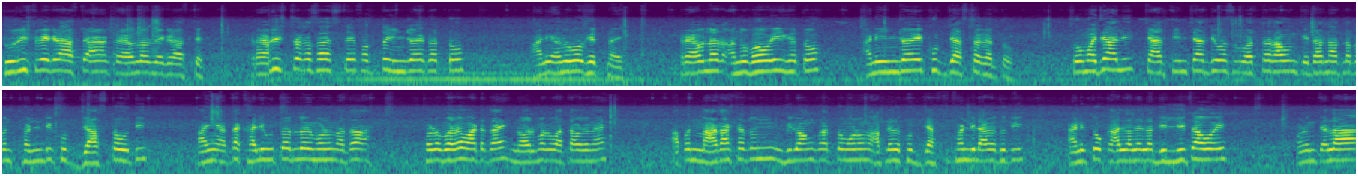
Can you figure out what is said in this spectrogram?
टुरिस्ट वेगळा असते आणि ट्रॅव्हलर वेगळा असते. ट्रॅव्हलिस्टचं कसं असते फक्त एन्जॉय करतो आणि अनुभव घेत नाही. ट्रॅव्हलर अनुभवही घेतो आणि एन्जॉय खूप जास्त करतो. सो मजा आली. चार तीन चार दिवस वरतं राहून केदारनाथला पण थंडी खूप जास्त होती. आणि आता खाली उतरलो आहे म्हणून आता थोडं बरं वाटत आहे नॉर्मल वातावरण आहे. आपण महाराष्ट्रातून बिलॉंग करतो म्हणून आपल्याला खूप जास्त थंडी लागत होती आणि तो काल आलेला दिल्लीचा होय म्हणून त्याला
